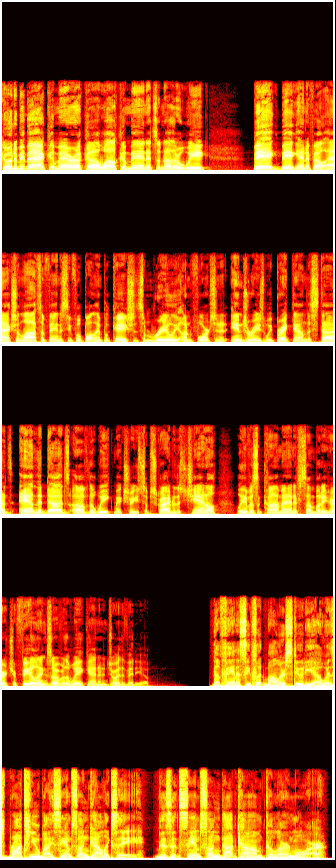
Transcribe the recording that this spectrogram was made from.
Good to be back, America. Welcome in. It's another week. Big, big NFL action. Lots of fantasy football implications. Some really unfortunate injuries. We break down the studs and the duds of the week. Make sure you subscribe to this channel. Leave us a comment if somebody hurt your feelings over the weekend and enjoy the video. The Fantasy Footballer Studio is brought to you by Samsung Galaxy. Visit Samsung.com to learn more.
